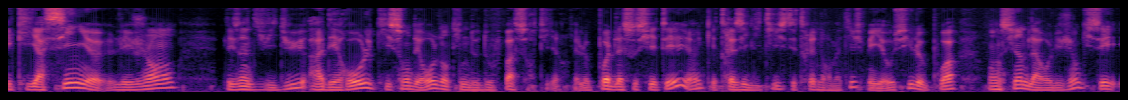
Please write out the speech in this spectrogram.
et qui assigne les gens, les individus, à des rôles qui sont des rôles dont ils ne doivent pas sortir. Il y a le poids de la société, hein, qui est très élitiste et très normatif, mais il y a aussi le poids ancien de la religion qui s'est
